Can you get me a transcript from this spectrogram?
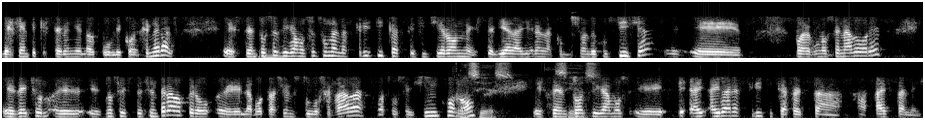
de gente que esté vendiendo al público en general. Este, entonces, digamos, es una de las críticas que se hicieron este, el día de ayer en la Comisión de Justicia eh, por algunos senadores, Eh, de hecho, eh, no sé si estés enterado, pero eh, la votación estuvo cerrada, 465, ¿no? Así es. Este, así entonces, es. digamos, eh, hay, hay varias críticas a esta, a, a esta ley.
